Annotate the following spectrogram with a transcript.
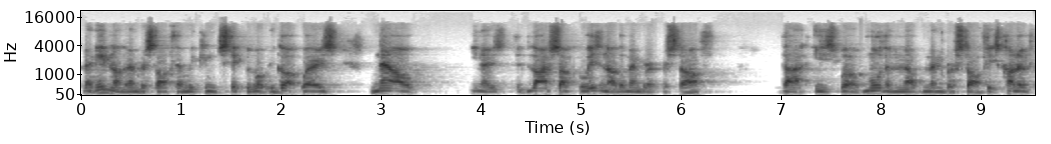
we don't need another member of staff. Then we can stick with what we've got. Whereas now, you know, the life cycle is another member of staff that is well more than another member of staff. It's kind of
